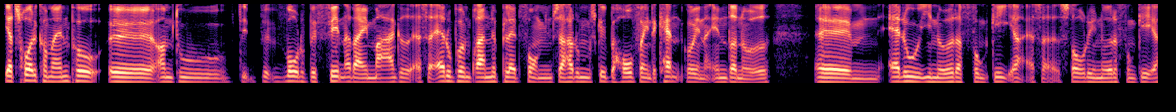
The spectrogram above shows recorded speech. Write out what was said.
Jeg tror, det kommer an på, øh, om du, det, hvor du befinder dig i markedet. Altså, er du på en brændende platform, så har du måske behov for en, der kan gå ind og ændre noget. Øhm, er du i noget, der fungerer, altså står du i noget, der fungerer,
